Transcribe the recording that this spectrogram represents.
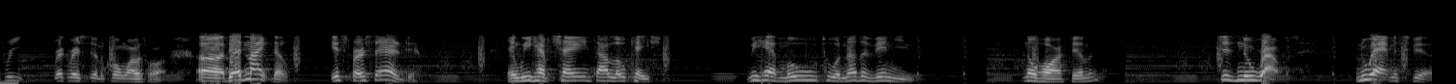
Street, Recreation Center, Cornwallis Park. Uh, that night though, it's first Saturday, and we have changed our location. We have moved to another venue. No hard feelings. Just new routes, new atmosphere.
